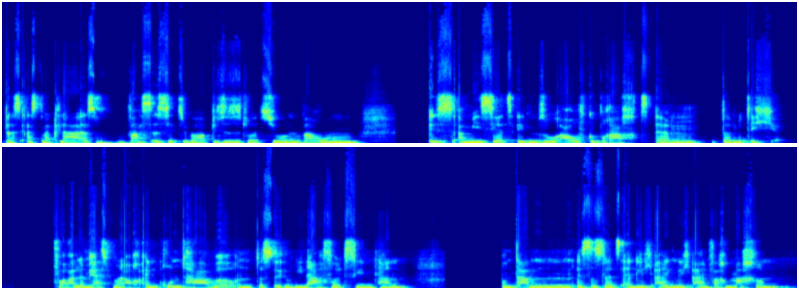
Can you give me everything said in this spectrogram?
das erstmal klar ist, was ist jetzt überhaupt diese Situation, warum ist Amis jetzt eben so aufgebracht, ähm, damit ich vor allem erstmal auch einen Grund habe und das irgendwie nachvollziehen kann. Und dann ist es letztendlich eigentlich einfach machen.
